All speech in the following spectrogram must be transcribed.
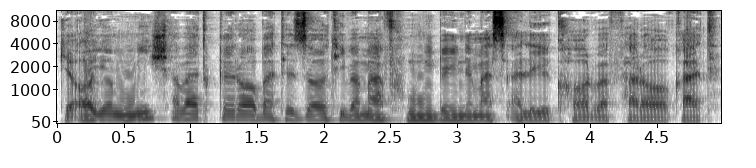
که آیا می شود قرابت ذاتی و مفهومی بین مسئله کار و فراغت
